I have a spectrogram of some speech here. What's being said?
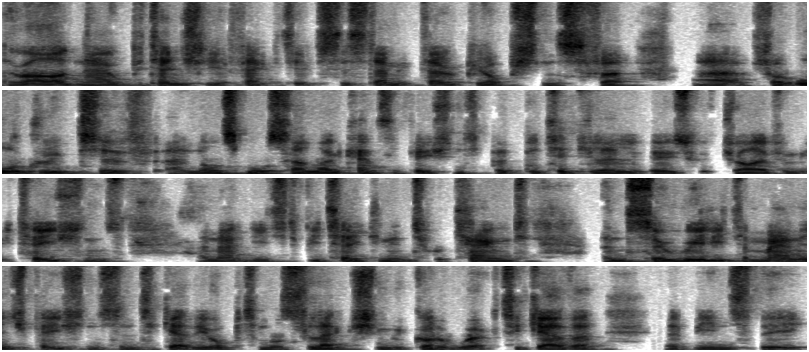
there are now potentially effective systemic therapy options for, uh, for all groups of uh, non-small cell lung cancer patients, but particularly those with driver mutations, and that needs to be taken into account. And so really to manage patients and to get the optimal selection, we've got to work together. That means the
